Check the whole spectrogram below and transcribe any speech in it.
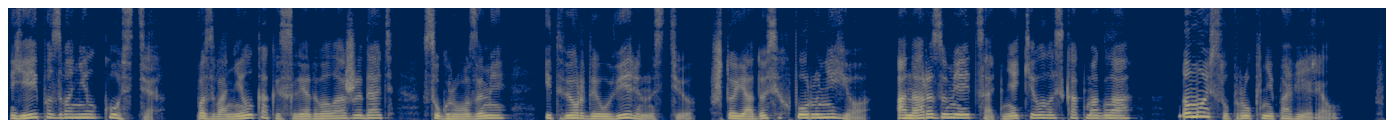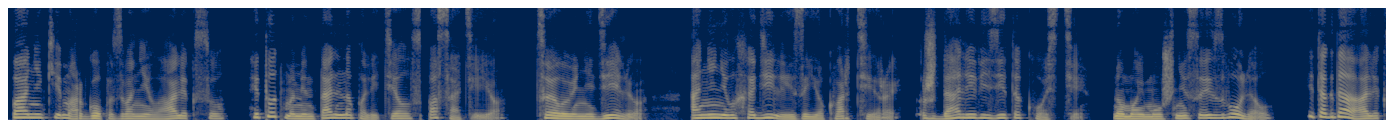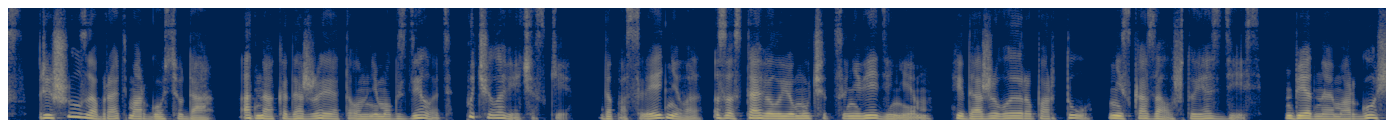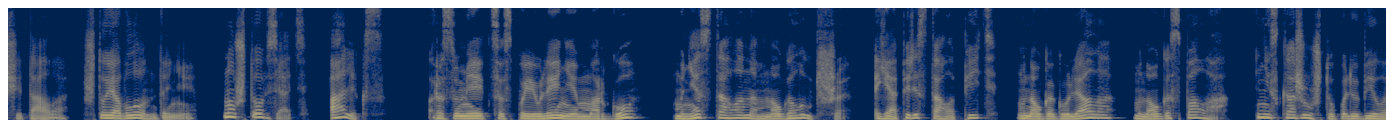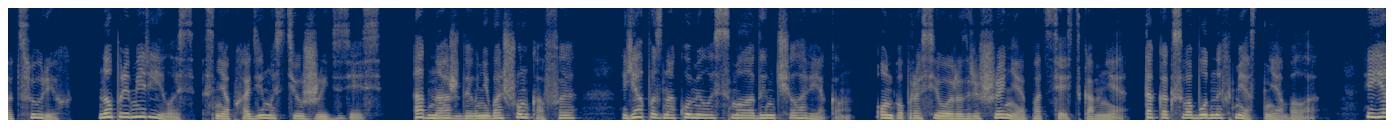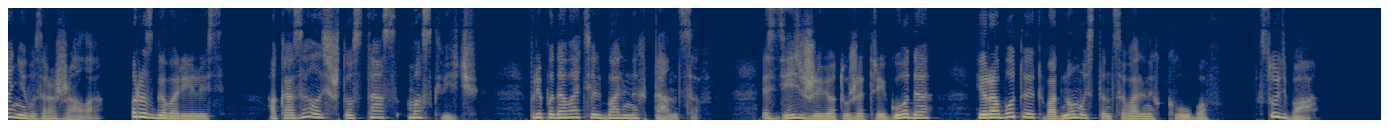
ей позвонил Костя. Позвонил, как и следовало ожидать, с угрозами и твердой уверенностью, что я до сих пор у нее. Она, разумеется, отнекивалась как могла, но мой супруг не поверил. В панике Марго позвонила Алексу, и тот моментально полетел спасать ее. Целую неделю они не выходили из ее квартиры, ждали визита Кости. Но мой муж не соизволил, и тогда Алекс решил забрать Марго сюда. Однако даже это он не мог сделать по-человечески. До последнего заставил ее мучиться неведением и даже в аэропорту не сказал, что я здесь. Бедная Марго считала, что я в Лондоне. Ну что взять? Алекс? Разумеется, с появлением Марго мне стало намного лучше. Я перестала пить, много гуляла, много спала. Не скажу, что полюбила Цюрих, но примирилась с необходимостью жить здесь. Однажды в небольшом кафе я познакомилась с молодым человеком. Он попросил разрешения подсесть ко мне, так как свободных мест не было. И я не возражала. Разговорились. Оказалось, что Стас — москвич, преподаватель бальных танцев. Здесь живет уже три года и работает в одном из танцевальных клубов. Судьба.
